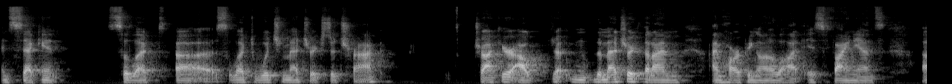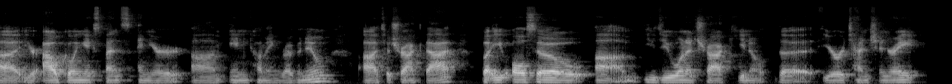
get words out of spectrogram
And second, select uh, select which metrics to track. Track your out. The metric that I'm I'm harping on a lot is finance. Uh, your outgoing expense and your um, incoming revenue uh, to track that. But you also um, you do want to track, you know, the your retention rate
